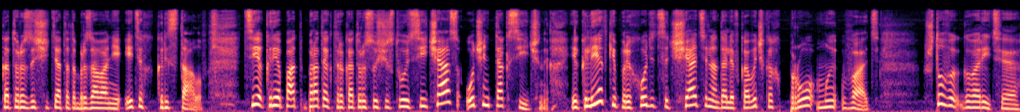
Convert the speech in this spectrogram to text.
которые защитят от образования этих кристаллов. Те криопротекторы, которые существуют сейчас, очень токсичны, и клетки приходится тщательно, далее в кавычках, промывать. Что вы говорите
